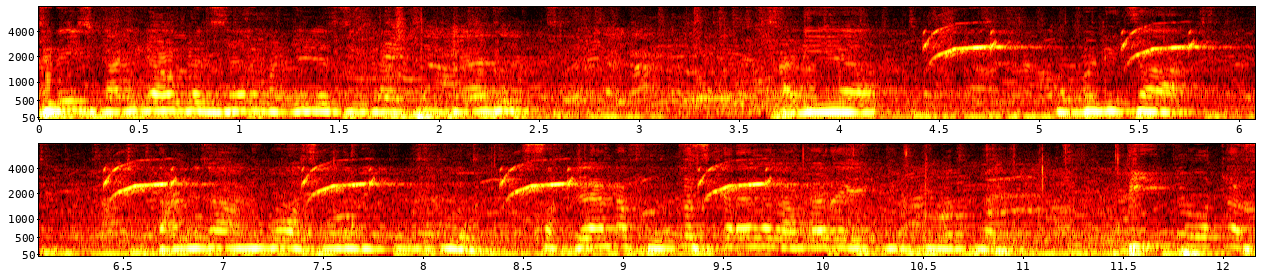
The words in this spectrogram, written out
दिनेश गाडीगावकर सर म्हणजे राष्ट्रीय खेळाडू. आणि कंपनीचा कबड्डीचा अनुभव असणारं व्यक्तिमत्व सगळ्यांना फोकस करायला लागणारं एक व्यक्तिमत्व आहे. Deep focus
